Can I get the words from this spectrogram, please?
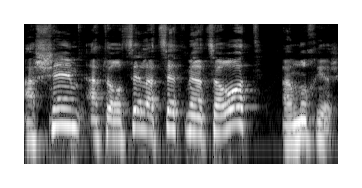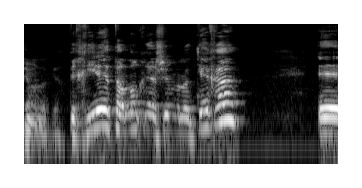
השם, אתה רוצה לצאת מהצרות? אנוכי השם אלוקיך. תחיה את אנוכי השם אלוקיך. אה,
